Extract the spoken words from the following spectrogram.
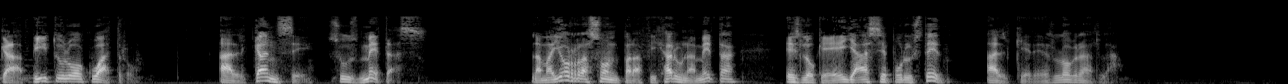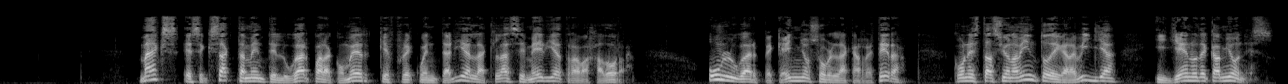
Capítulo 4 Alcance sus metas. La mayor razón para fijar una meta es lo que ella hace por usted al querer lograrla. Max es exactamente el lugar para comer que frecuentaría la clase media trabajadora. Un lugar pequeño sobre la carretera, con estacionamiento de gravilla y lleno de camiones.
